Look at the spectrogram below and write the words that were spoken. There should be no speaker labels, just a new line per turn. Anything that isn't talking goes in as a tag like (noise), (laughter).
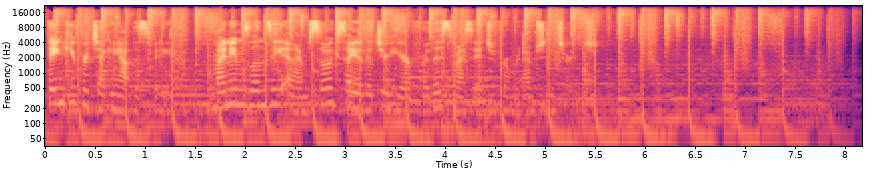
Thank you for checking out this video. My name is Lindsay, and I'm so excited that you're here for this message from Redemption Church.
